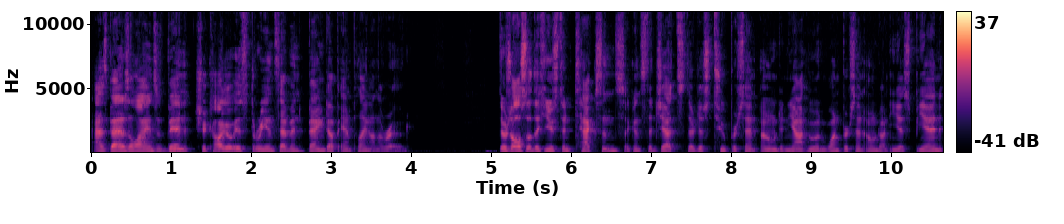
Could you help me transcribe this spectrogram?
As bad as the Lions have been, Chicago is 3 and 7, banged up and playing on the road. There's also the Houston Texans against the Jets. They're just 2% owned in Yahoo and 1% owned on ESPN.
